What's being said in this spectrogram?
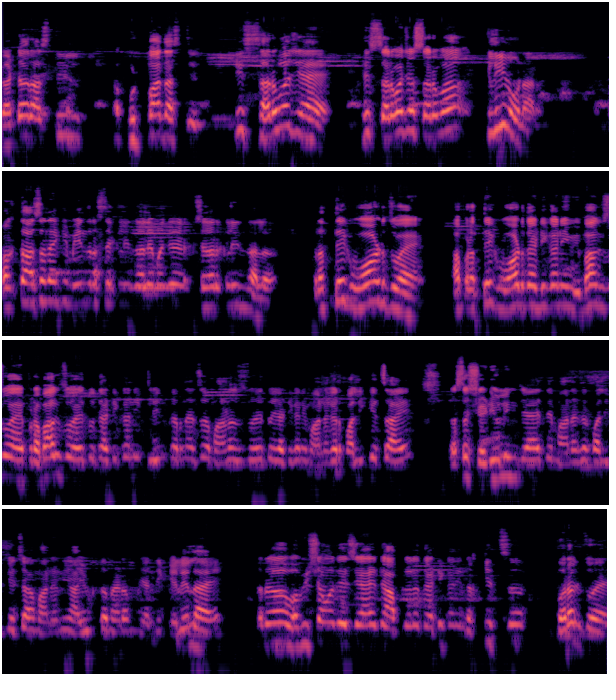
गटर असतील फुटपाथ असतील ही सर्व जे आहे हे सर्वच्या सर्व क्लीन होणार. फक्त असं नाही की मेन रस्ते क्लीन झाले म्हणजे शहर क्लीन झालं. प्रत्येक वॉर्ड जो आहे हा प्रत्येक वॉर्ड त्या ठिकाणी विभाग जो आहे प्रभाग जो आहे तो त्या ठिकाणी क्लीन करण्याचा माणूस जो आहे तो या ठिकाणी महानगरपालिकेचा आहे. तसं शेड्युलिंग जे आहे ते महानगरपालिकेच्या माननीय आयुक्त मॅडम यांनी केलेलं आहे. तर भविष्यामध्ये जे आहे ते आपल्याला त्या ठिकाणी नक्कीच फरक जो आहे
